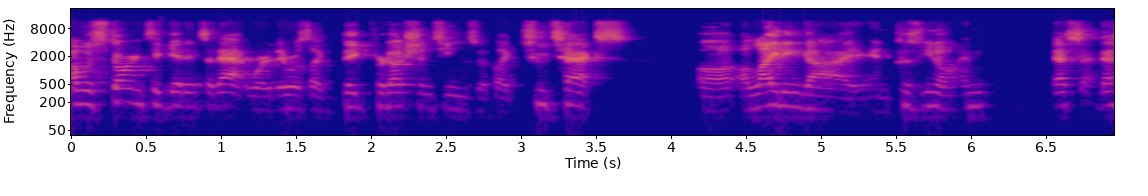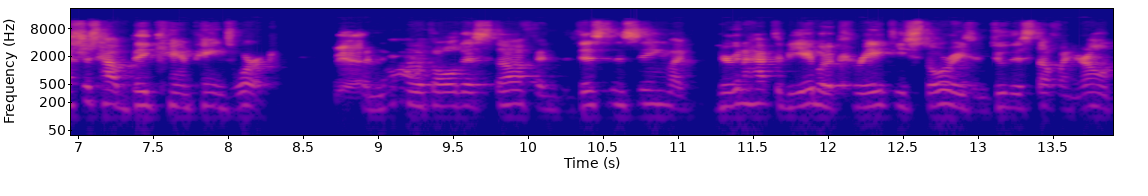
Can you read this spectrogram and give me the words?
I was starting to get into that where there was like big production teams with like two techs uh, a lighting guy and because you know and that's that's just how big campaigns work Yeah. but now with all this stuff and distancing like you're gonna have to be able to create these stories and do this stuff on your own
